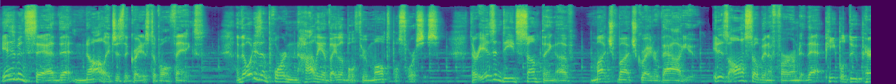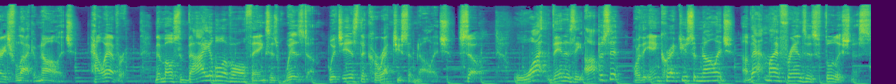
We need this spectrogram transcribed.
It has been said that knowledge is the greatest of all things. And though it is important and highly available through multiple sources, there is indeed something of much, much greater value. It has also been affirmed that people do perish for lack of knowledge. However, the most valuable of all things is wisdom, which is the correct use of knowledge. So, what then is the opposite or the incorrect use of knowledge? Now, that, my friends, is foolishness.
